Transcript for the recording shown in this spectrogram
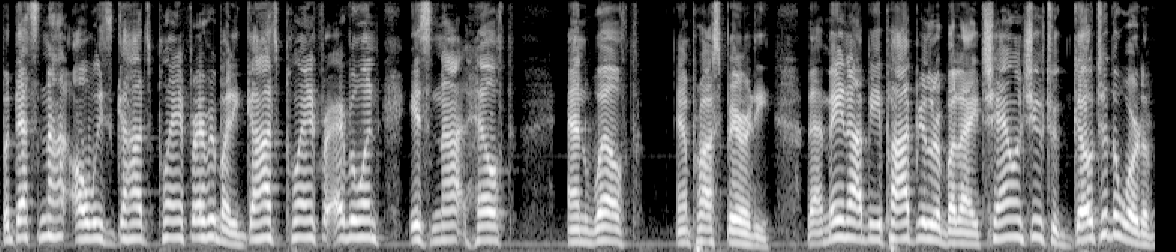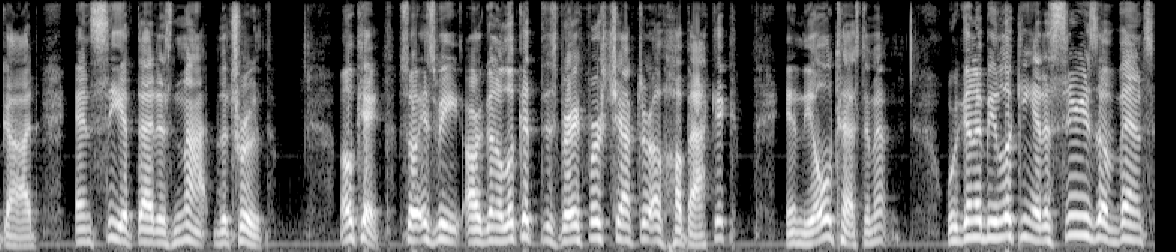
But that's not always God's plan for everybody. God's plan for everyone is not health and wealth and prosperity. That may not be popular, but I challenge you to go to the Word of God and see if that is not the truth. Okay, so as we are going to look at this very first chapter of Habakkuk in the Old Testament, we're going to be looking at a series of events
